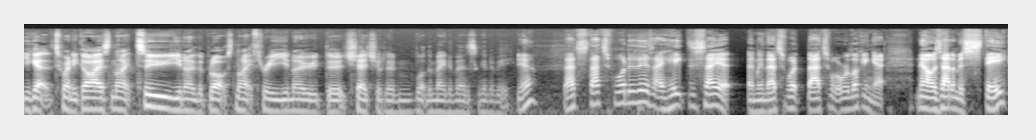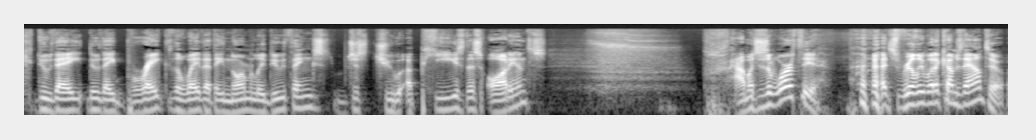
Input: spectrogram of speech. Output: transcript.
you get the 20 guys. Night two, you know the blocks. Night three, you know the schedule and what the main events are going to be. Yeah, that's that's what it is. I hate to say it. I mean, that's what that's what we're looking at now. Is that a mistake? Do they do they break the way that they normally do things just to appease this audience? How much is it worth to you? that's really what it comes down to.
